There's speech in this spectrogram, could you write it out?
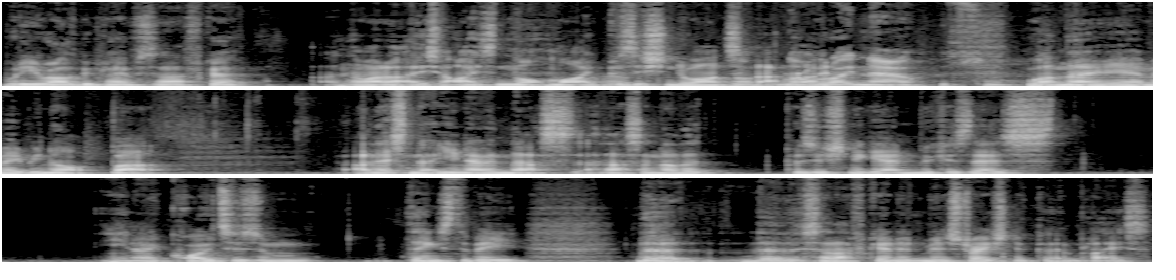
Would you rather be playing for South Africa? No, I- it's, it's not my position to answer Not, that. not right? right, now. Uh, Well, no, yeah, maybe not. But and there's no, you know, and that's that's another position again because there's you know quotas and things to be that the South African administration have put in place.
